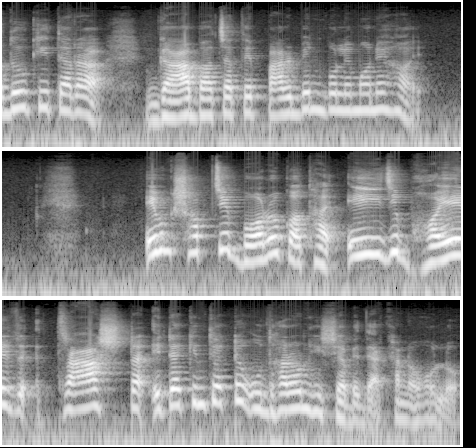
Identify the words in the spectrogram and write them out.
আদৌ কি তারা গা বাঁচাতে পারবেন বলে মনে হয়? এবং সবচেয়ে বড় কথা, এই যে ভয়ের ত্রাসটা, এটা কিন্তু একটা উদাহরণ হিসাবে দেখানো হলো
